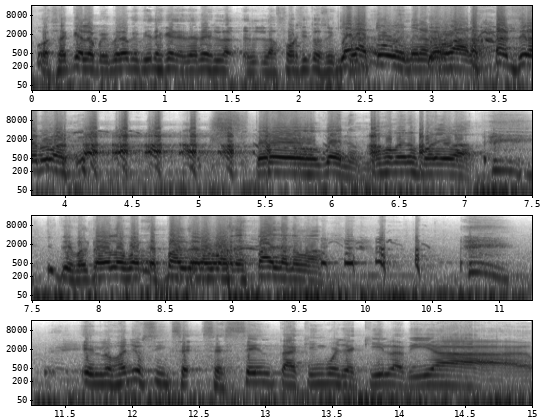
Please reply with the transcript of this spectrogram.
O sea que lo primero que tienes que tener es la, la Ford 150. Ya la tuve y me la robaron. Te la robaron. Pero bueno, más o menos por ahí va. Te faltaron los guardaespaldas. Guarda- guardaespaldas nomás. En los años sin- se- 60 aquí en Guayaquil había...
